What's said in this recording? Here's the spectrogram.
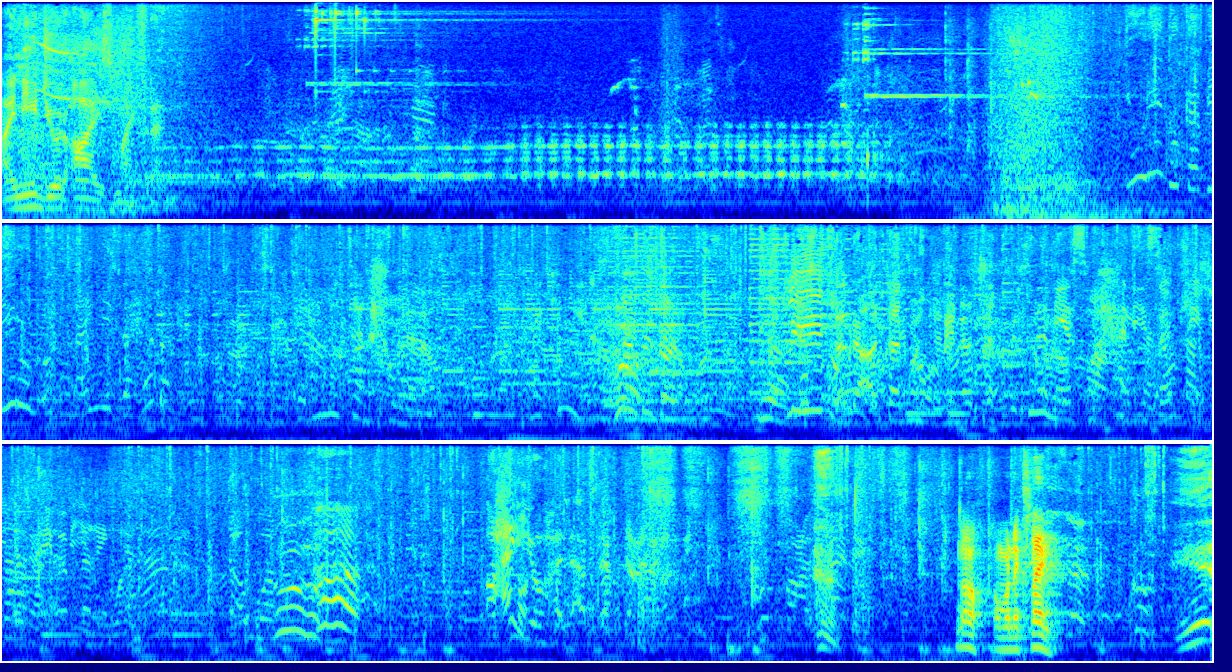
I need your eyes, my friend. يريد كبير الأذنين No, I want to climb. The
